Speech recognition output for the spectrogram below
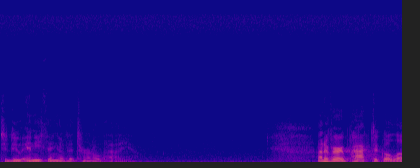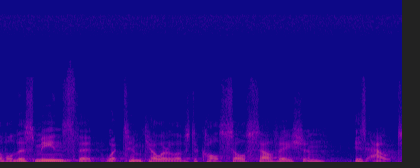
to do anything of eternal value. On a very practical level, this means that what Tim Keller loves to call self salvation is out.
